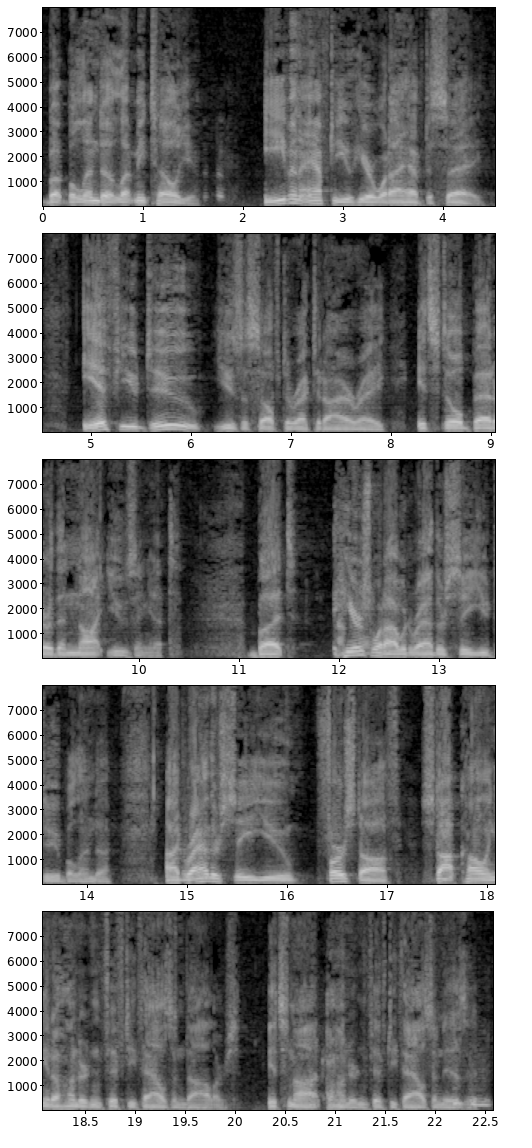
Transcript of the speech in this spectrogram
But Belinda, let me tell you, even after you hear what I have to say, if you do use a self-directed IRA, it's still better than not using it. But here's what I would rather see you do, Belinda. I'd rather see you first off stop calling it $150,000. It's not 150,000, is it?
